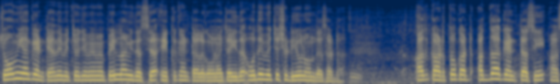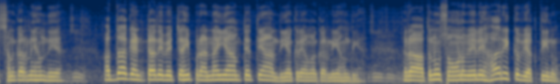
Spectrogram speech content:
24 ਘੰਟਿਆਂ ਦੇ ਵਿੱਚੋਂ ਜਿਵੇਂ ਮੈਂ ਪਹਿਲਾਂ ਵੀ ਦੱਸਿਆ 1 ਘੰਟਾ ਲਗਾਉਣਾ ਚਾਹੀਦਾ ਉਹਦੇ ਵਿੱਚ ਸ਼ਡਿਊਲ ਹੁੰਦਾ ਸਾਡਾ। ਅੱਧ ਘੱਟ ਤੋਂ ਘੱਟ ਅੱਧਾ ਘੰਟਾ ਅਸੀਂ ਆਸਨ ਕਰਨੇ ਹੁੰਦੇ ਆ। ਅੱਧਾ ਘੰਟਾ ਦੇ ਵਿੱਚ ਅਸੀਂ ਪ੍ਰਾਣਾਯਾਮ ਤੇ ਧਿਆਨ ਦੀਆਂ ਕਿਰਿਆਵਾਂ ਕਰਨੀਆਂ ਹੁੰਦੀਆਂ। ਰਾਤ ਨੂੰ ਸੌਣ ਵੇਲੇ ਹਰ ਇੱਕ ਵਿਅਕਤੀ ਨੂੰ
